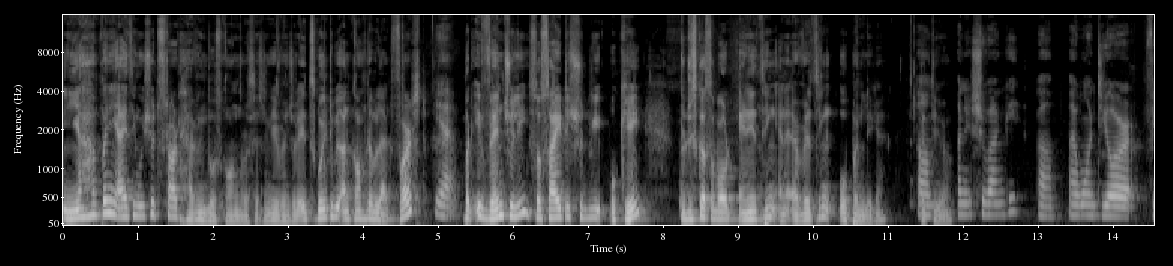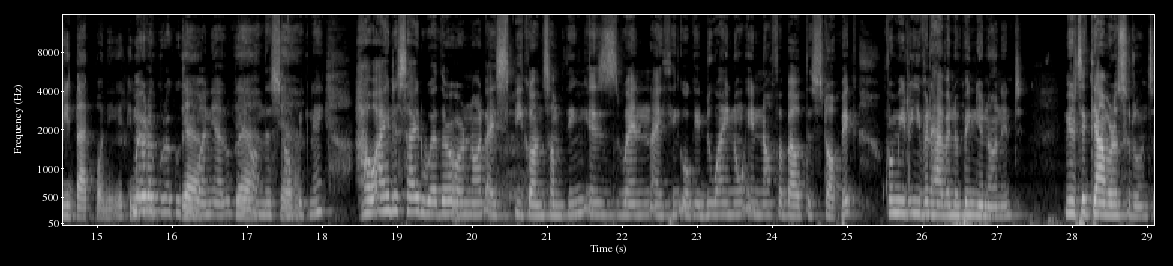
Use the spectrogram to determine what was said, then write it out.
यहाँ पनि I think we should start having those conversation कि eventually it's going to be uncomfortable at first but eventually society should be okay to discuss about anything and everything openly क्या त्यति हो अनि Shubhangi I want your feedback पनि म एउटा कुरा कुरै भनिहालौँ अन दिस टपिक नै? How I decide whether or not I speak on something is when I think, okay, do I know enough about this topic for me to even have an opinion on it? मेरो चाहिँ त्यहाँबाट सुरु हुन्छ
